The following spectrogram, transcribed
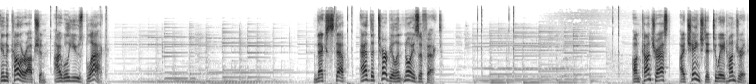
In the color option, I will use black. Next step, add the turbulent noise effect. On contrast, I changed it to 800.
